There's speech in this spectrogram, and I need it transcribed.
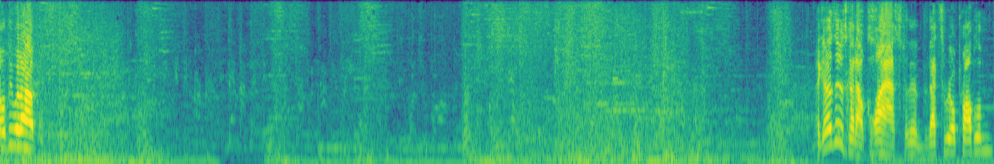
Healthy, what up? I guess just got outclassed. and That's the real problem.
